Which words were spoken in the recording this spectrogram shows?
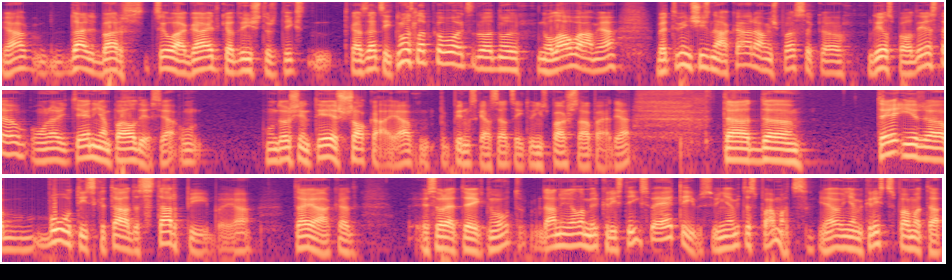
Ja, daļa baras cilvēku gaida, kad viņš tur tiks zacīt, noslapkavots no, no, no lauvām, ja, bet viņš iznāk ārā, viņš pasaka, Dievs, paldies tev, un arī ķēniņam paldies. Ja, un, un droši vien tie ir šokā, ja, pirms kā sacīt, viņus pašus sāpēt. Ja. Tad uh, te ir uh, būtiska tāda starpība ja, tajā, kad es varētu teikt, nu, Danielam ir kristīgas vērtības, viņam ir tas pamats, ja, viņam ir Kristus pamatā.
